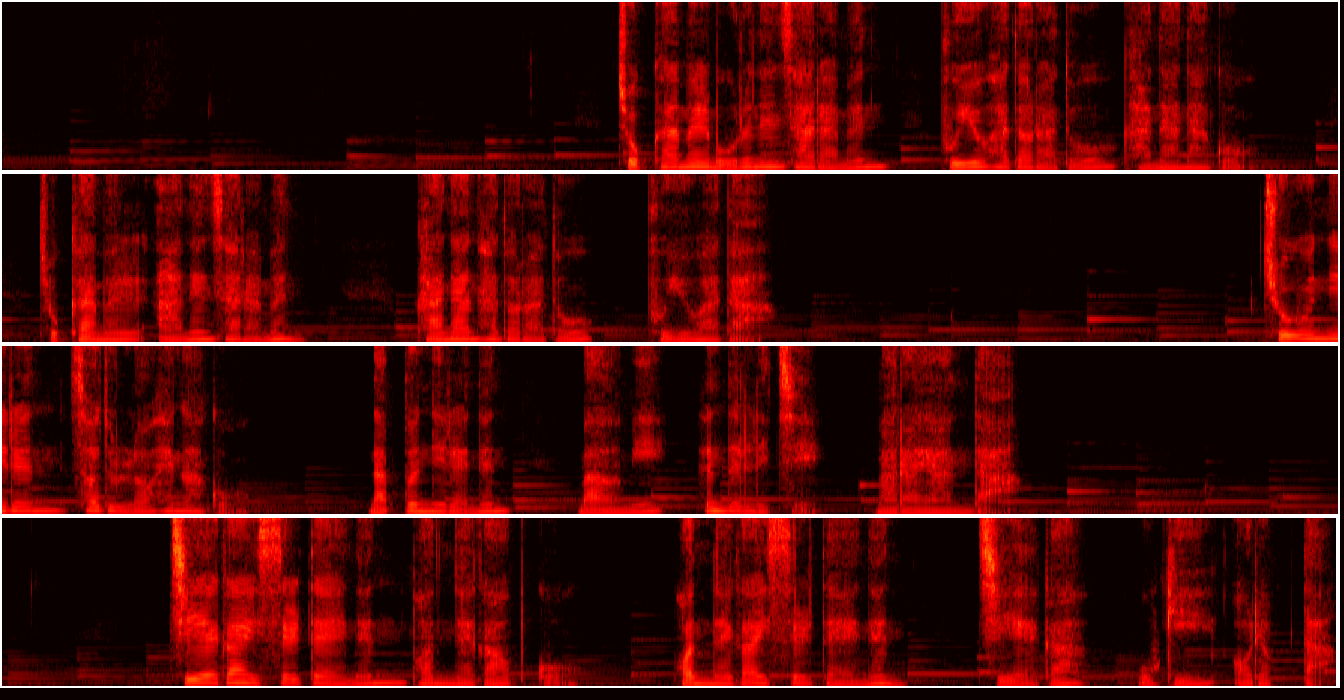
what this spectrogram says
족함을 모르는 사람은 부유하더라도 가난하고 족함을 아는 사람은 가난하더라도 부유하다. 좋은 일은 서둘러 행하고 나쁜 일에는 마음이 흔들리지 말아야 한다. 지혜가 있을 때에는 번뇌가 없고 번뇌가 있을 때에는 지혜가 오기 어렵다.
